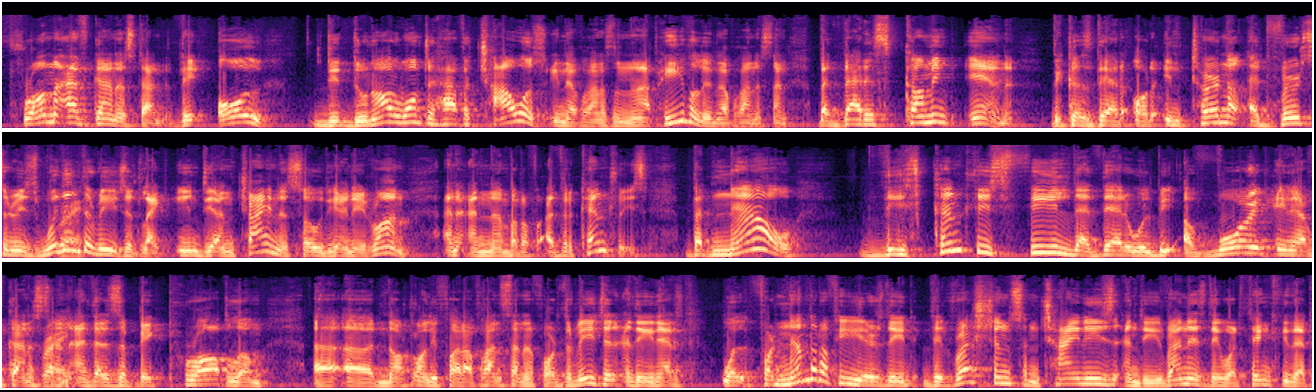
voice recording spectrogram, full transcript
from Afghanistan. They all they do not want to have a chaos in Afghanistan, an upheaval in Afghanistan, but that is coming in because there are internal adversaries within right. the region, like India and China, Saudi and Iran, and a number of other countries. But now these countries feel that there will be a void in Afghanistan, right. and there is a big problem uh, uh, not only for Afghanistan and for the region and the United States. Well, for a number of years, the, the Russians and Chinese and the Iranians, they were thinking that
